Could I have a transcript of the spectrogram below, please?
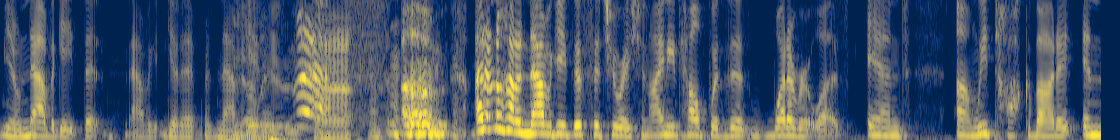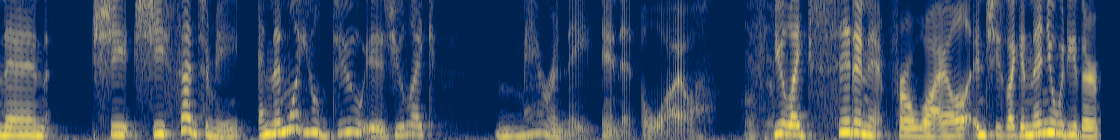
you know, navigate that. Navigate, get it with navigators. Navigators. Um, I don't know how to navigate this situation. I need help with this, whatever it was. And um, we talk about it, and then she she said to me, and then what you'll do is you like marinate in it a while. okay. You like sit in it for a while, and she's like, and then you would either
